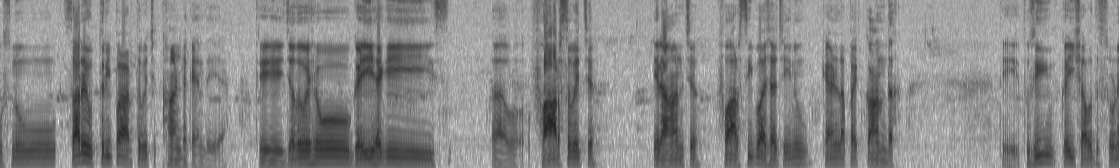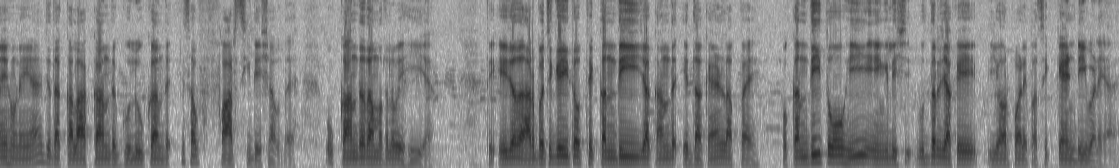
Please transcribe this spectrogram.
ਉਸ ਨੂੰ ਸਾਰੇ ਉੱਤਰੀ ਭਾਰਤ ਵਿੱਚ ਖੰਡ ਕਹਿੰਦੇ ਆ। ਤੇ ਜਦੋਂ ਇਹ ਉਹ ਗਈ ਹੈਗੀ ਫਾਰਸ ਵਿੱਚ ਈਰਾਨ 'ਚ, ਫਾਰਸੀ ਭਾਸ਼ਾ 'ਚ ਇਹਨੂੰ ਕਹਿਣ ਲੱਗ ਪਏ ਕੰਦ। ਤੇ ਤੁਸੀਂ ਕਈ ਸ਼ਬਦ ਸੁਣੇ ਹੋਣੇ ਆ, ਜਿੱਦਾਂ ਕਲਾਕੰਦ, ਗੁਲੂਕੰਦ, ਇਹ ਸਭ ਫਾਰਸੀ ਦੇ ਸ਼ਬਦ ਹੈ। ਉਹ ਕੰਦ ਦਾ ਮਤਲਬ ਇਹੀ ਹੈ। ਤੇ ਇਹ ਜਦ ਅਰਬ ਚ ਗਈ ਤਾਂ ਉੱਥੇ ਕੰਦੀ ਜਾਂ ਕੰਦ ਇਦਾਂ ਕਹਿਣ ਲੱਗ ਪਏ। ਉਹ ਕੰਦੀ ਤੋਂ ਹੀ ਇੰਗਲਿਸ਼ ਉਧਰ ਜਾ ਕੇ ਯੂਰਪ ਵਾਲੇ ਪਾਸੇ ਕੈਂਡੀ ਬਣਿਆ ਹੈ।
